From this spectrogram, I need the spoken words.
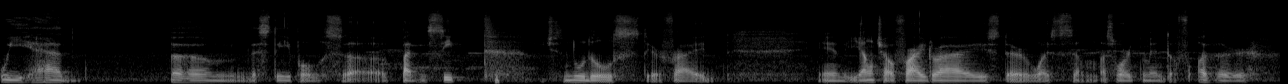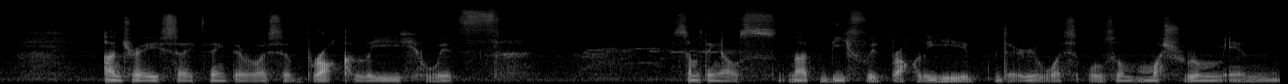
we had um, the staples uh, pancit, which is noodles, stir fried, and yang chow fried rice. There was some assortment of other entrees. I think there was a broccoli with something else, not beef with broccoli. There was also mushroom and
